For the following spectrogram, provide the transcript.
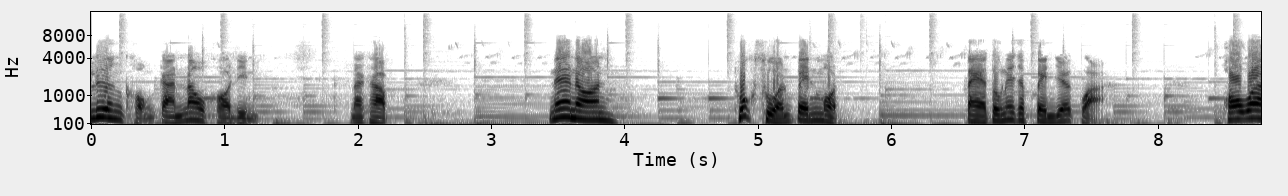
เรื่องของการเน่าคอดินนะครับ แน่นอนทุกสวนเป็นหมด แต่ตรงนี้จะเป็นเยอะกว่า เพราะว่า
